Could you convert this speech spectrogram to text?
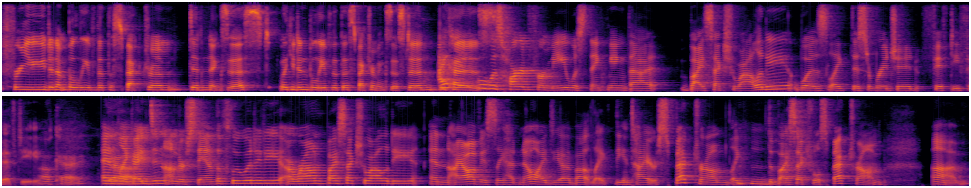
for you, you didn't believe that the spectrum didn't exist. Like you didn't believe that the spectrum existed I because think what was hard for me was thinking that bisexuality was like this rigid 50-50. okay. And yeah. like I didn't understand the fluidity around bisexuality and I obviously had no idea about like the entire spectrum, like the bisexual spectrum. Um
